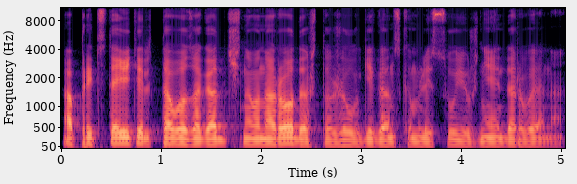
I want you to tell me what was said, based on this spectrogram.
а представитель того загадочного народа, что жил в гигантском лесу южнее Дарвена.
